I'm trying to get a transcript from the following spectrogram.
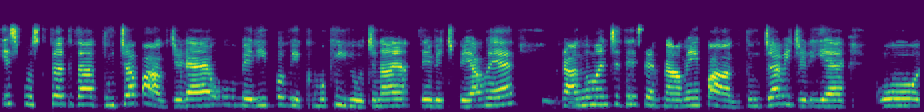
ਇਸ ਪੁਸਤਕ ਦਾ ਦੂਜਾ ਭਾਗ ਜਿਹੜਾ ਹੈ, ਉਹ ਮੇਰੀ ਭਵਿੱਖਮੁਖੀ ਯੋਜਨਾ ਦੇ ਵਿੱਚ ਪਿਆ ਹੋਇਆ ਹੈ। ਰੰਗਮੰਚ ਦੇ ਸਿਰਨਾਵੇਂ ਭਾਗ ਦੂਜਾ ਵੀ ਜਿਹੜੀ ਹੈ, ਉਹ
